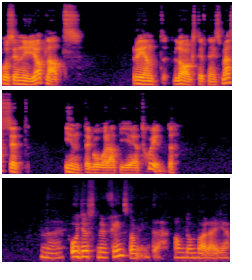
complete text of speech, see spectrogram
på sin nya plats rent lagstiftningsmässigt inte går att ge ett skydd. Nej. Och just nu finns de inte, om de bara är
